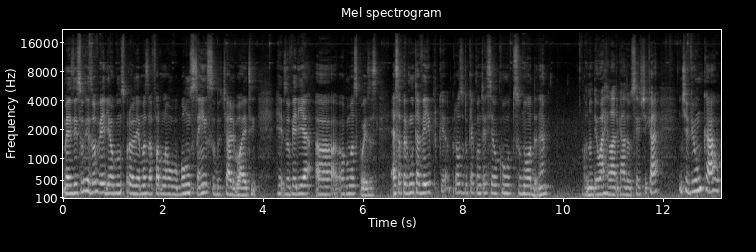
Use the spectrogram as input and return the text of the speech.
mas isso resolveria alguns problemas da Fórmula 1. O bom senso do Charlie White resolveria uh, algumas coisas. Essa pergunta veio porque, por causa do que aconteceu com o Tsunoda, né? Quando deu a relargada do safety car, a gente viu um carro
